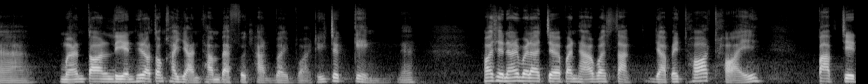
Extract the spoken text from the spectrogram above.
นะเหมือนตอนเรียนที่เราต้องขยันทำแบบฝึกหัดบ่อยๆ ถึงจะเก่งนะเพราะฉะนั้นเวลาเจอปัญหาอุปสรรคอย่าไปท้อถอย ปรับจิต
